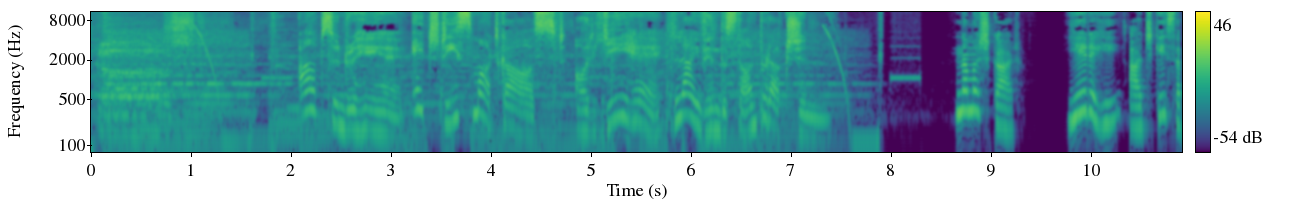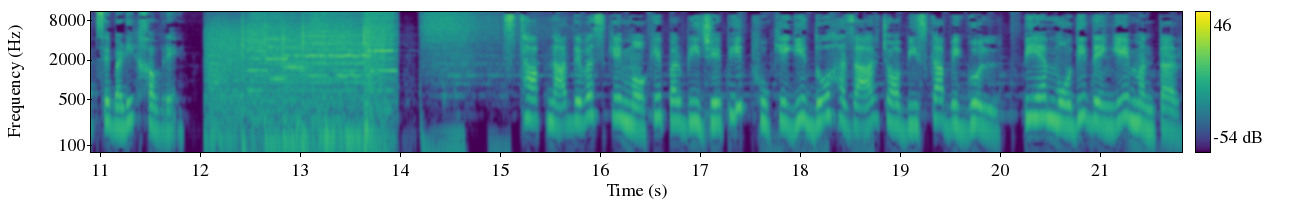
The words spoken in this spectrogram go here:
कास्ट आप सुन रहे हैं एच डी स्मार्ट कास्ट और ये है लाइव हिंदुस्तान प्रोडक्शन नमस्कार ये रही आज की सबसे बड़ी खबरें। स्थापना दिवस के मौके पर बीजेपी फूकेगी 2024 का बिगुल पीएम मोदी देंगे मंत्र।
